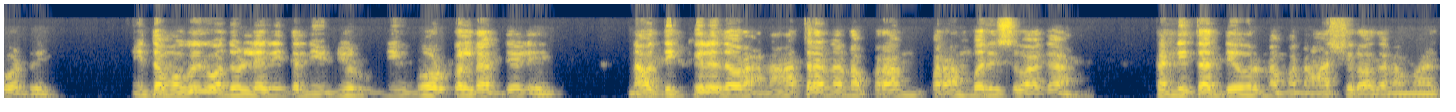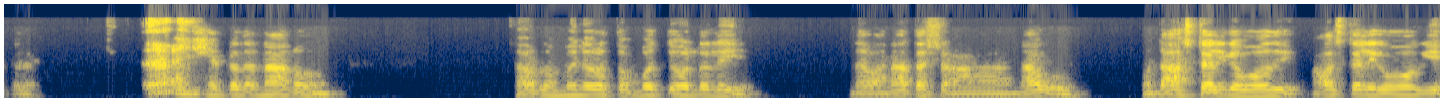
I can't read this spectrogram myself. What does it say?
ಕೊಡ್ರಿ. ಇಂಥ ಮಗುವಿಗೆ ಒಂದ್ ಒಳ್ಳೆ ರೀತಿಯಲ್ಲಿ ನೀವು ನೀವ್ ನೋಡ್ಕೊಳ್ರಿ ಅಂತೇಳಿ ನಾವು ದಿಕ್ಕಿಲ್ಲದವ್ರ ಅನಾಥರನ್ನ ನಾವು ಪರಾಂ ಪರಾಂಬರಿಸುವಾಗ ಖಂಡಿತ ದೇವರು ನಮ್ಮನ್ನ ಆಶೀರ್ವಾದನ ಮಾಡ್ತಾರೆ. ಯಾಕಂದ್ರೆ ನಾನು ಸಾವಿರದ ಒಂಬೈನೂರ ತೊಂಬತ್ತೇಳರಲ್ಲಿ ನಾವು ಅನಾಥ ನಾವು ಒಂದು ಹಾಸ್ಟೆಲ್ಗೆ ಹೋದ್ವಿ. ಹಾಸ್ಟೆಲ್ಗೆ ಹೋಗಿ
